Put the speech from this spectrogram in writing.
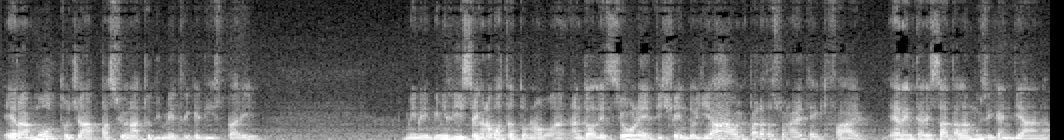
era molto già appassionato di metriche dispari. Mi, mi- disse che una volta tornò, andò a lezione dicendogli: Ah, ho imparato a suonare Take Five. Era interessata alla musica indiana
